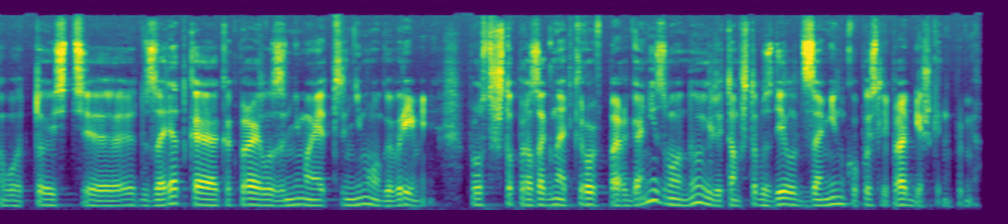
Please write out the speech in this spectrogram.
Вот, то есть э, зарядка, как правило, правило, занимает немного времени, просто чтобы разогнать кровь по организму, ну или там, чтобы сделать заминку после пробежки, например.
